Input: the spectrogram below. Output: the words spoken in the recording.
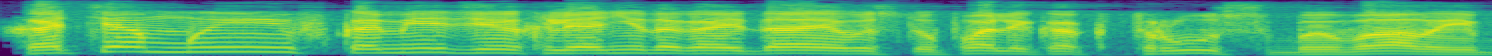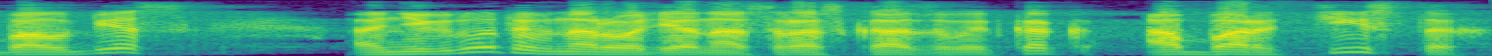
Хотя мы в комедиях Леонида Гайдая выступали как трус, бывалый и балбес, анекдоты в народе о нас рассказывают как об артистах,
